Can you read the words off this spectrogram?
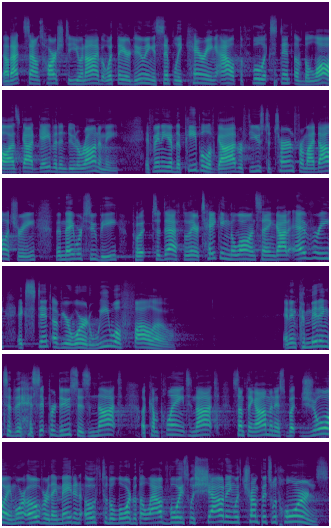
Now, that sounds harsh to you and I, but what they are doing is simply carrying out the full extent of the law as God gave it in Deuteronomy. If any of the people of God refused to turn from idolatry, then they were to be put to death. So they are taking the law and saying, God, every extent of your word we will follow. And in committing to this, it produces not a complaint, not something ominous, but joy. Moreover, they made an oath to the Lord with a loud voice, with shouting, with trumpets, with horns.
